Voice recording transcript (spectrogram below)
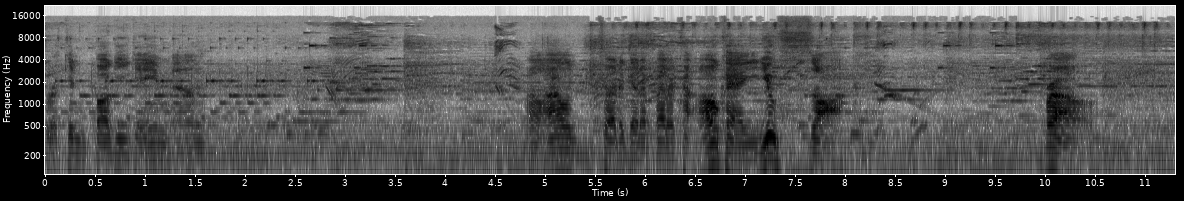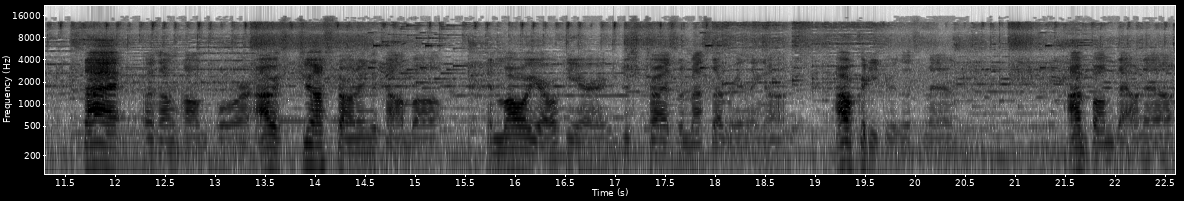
Freaking buggy game, man. Well, I'll try to get a better Okay, you suck. Bro. That was uncalled for. I was just starting the combo. And Mario here just tries to mess everything up. How could he do this, man? I'm bummed out now.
